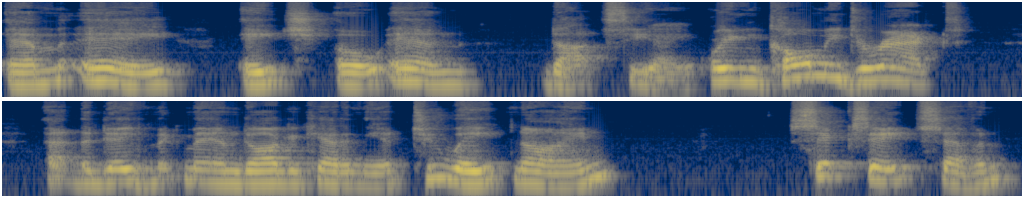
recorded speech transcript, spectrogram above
M A H O N dot ca. Or you can call me direct at the Dave McMahon Dog Academy at 289 687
